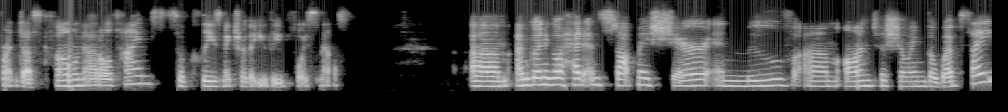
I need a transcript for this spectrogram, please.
front desk phone at all times. So please make sure that you leave voicemails. Um, I'm going to go ahead and stop my share and move um, on to showing the website.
